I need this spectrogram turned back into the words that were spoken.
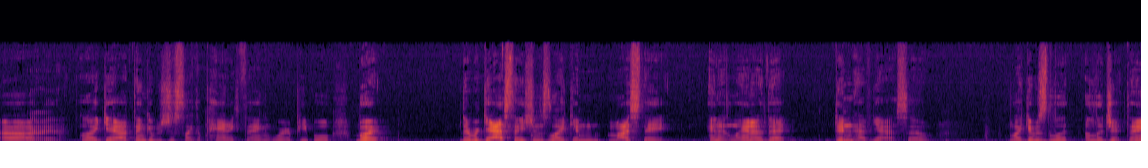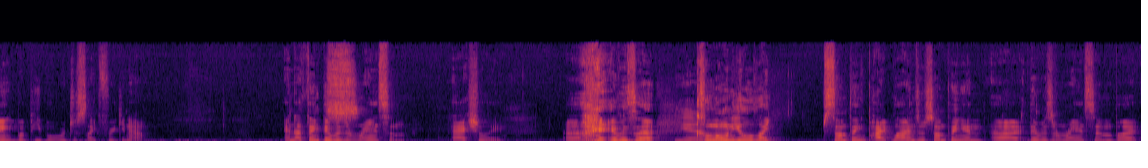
Uh, Oh, yeah. Like yeah, I think it was just like a panic thing where people, but there were gas stations like in my state in Atlanta that didn't have gas, so like it was le- a legit thing, but people were just like freaking out. And I think there was a ransom, actually. Uh, it was a Yeah. colonial like something pipelines or something, and uh, there was a ransom, but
